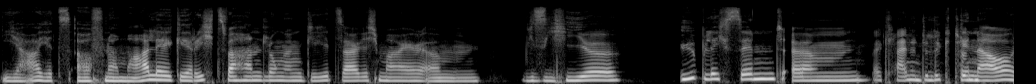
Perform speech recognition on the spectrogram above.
ja, jetzt auf normale Gerichtsverhandlungen geht, sage ich mal, ähm, wie sie hier üblich sind. Ähm, Bei kleinen Delikten. Genau,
